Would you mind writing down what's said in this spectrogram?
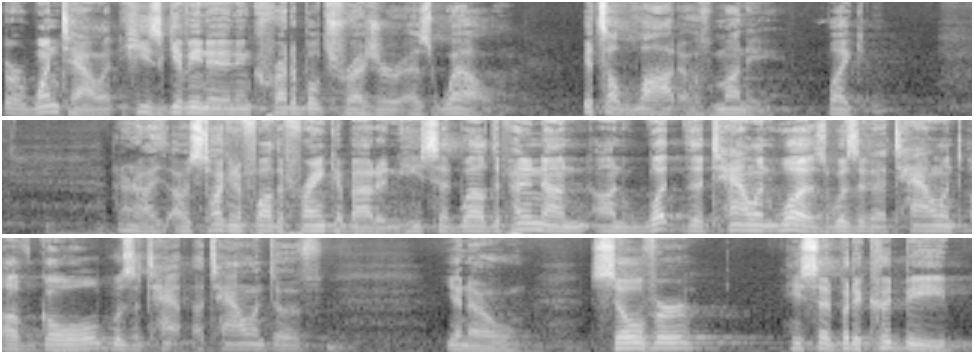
or one talent. He's giving an incredible treasure as well. It's a lot of money. Like, I don't know, I, I was talking to Father Frank about it, and he said, well, depending on, on what the talent was, was it a talent of gold? Was it ta- a talent of, you know, silver? He said, but it could be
